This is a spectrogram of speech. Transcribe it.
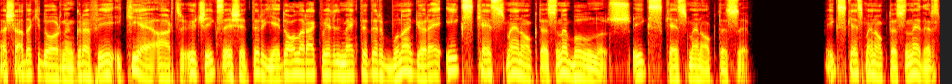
Aşağıdaki doğrunun grafiği 2y artı 3x eşittir 7 olarak verilmektedir. Buna göre x kesme noktasını bulunuz. x kesme noktası. x kesme noktası nedir?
